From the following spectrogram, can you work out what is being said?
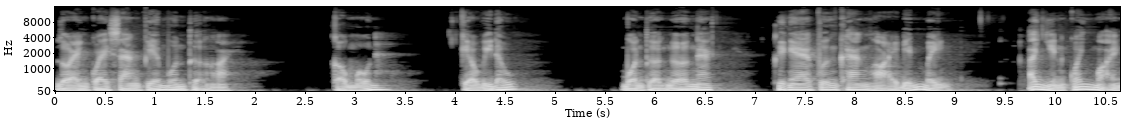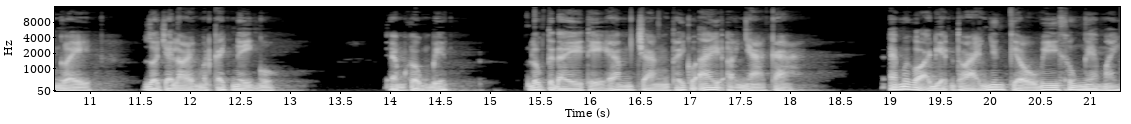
Rồi anh quay sang phía môn thượng hỏi. Cậu muốn Kiểu vì đâu Môn thượng ngơ ngác Khi nghe Phương Khang hỏi đến mình. Anh nhìn quanh mọi người, Rồi trả lời một cách ngây ngô. Em không biết. Lúc tới đây thì em chẳng thấy có ai ở nhà cả. Em mới gọi điện thoại Nhưng Kiều Vi không nghe máy.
